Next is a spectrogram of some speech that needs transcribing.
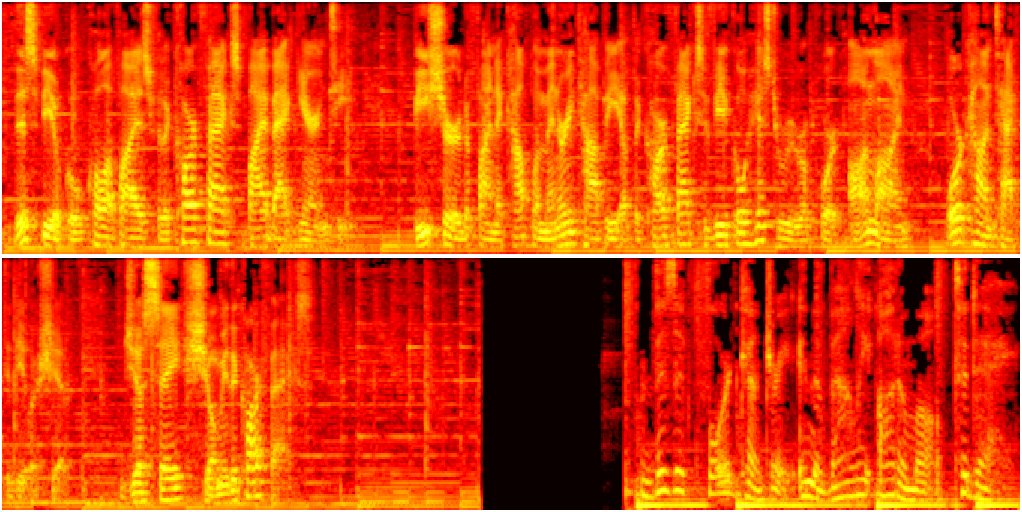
This vehicle qualifies for the Carfax buyback guarantee. Be sure to find a complimentary copy of the Carfax Vehicle History Report online or contact the dealership. Just say, Show me the Carfax. Visit Ford Country in the Valley Auto Mall today.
